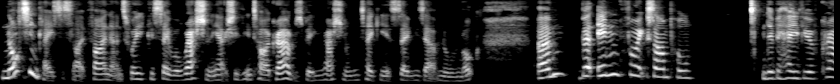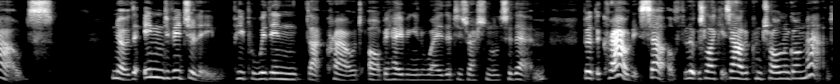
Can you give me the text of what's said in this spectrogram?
not in places like finance where you can say well rationally actually the entire crowd was being rational and taking its savings out of northern rock um, but in for example the behavior of crowds no that individually people within that crowd are behaving in a way that is rational to them but the crowd itself looks like it's out of control and gone mad.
